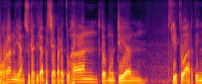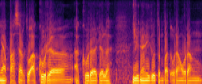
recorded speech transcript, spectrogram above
orang yang sudah tidak percaya pada Tuhan, kemudian itu artinya pasar itu agora, agora adalah Yunani itu tempat orang-orang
